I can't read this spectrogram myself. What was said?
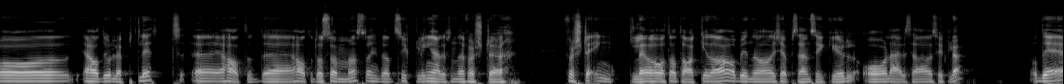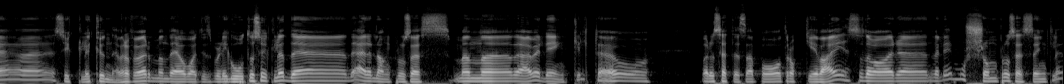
Og jeg hadde jo løpt litt. Eh, Jeg hatet, jeg hatet å svømme, så tenkte jeg at sykling er liksom det første, første enkle å ta tak i da. Å begynne å kjøpe seg en sykkel og lære seg å sykle. Og det sykle kunne jeg fra før, men det å faktisk bli god til å sykle, det, det er en lang prosess. Men eh, det er veldig enkelt. Det er jo bare å sette seg på og tråkke i vei. Så det var en veldig morsom prosess, egentlig.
